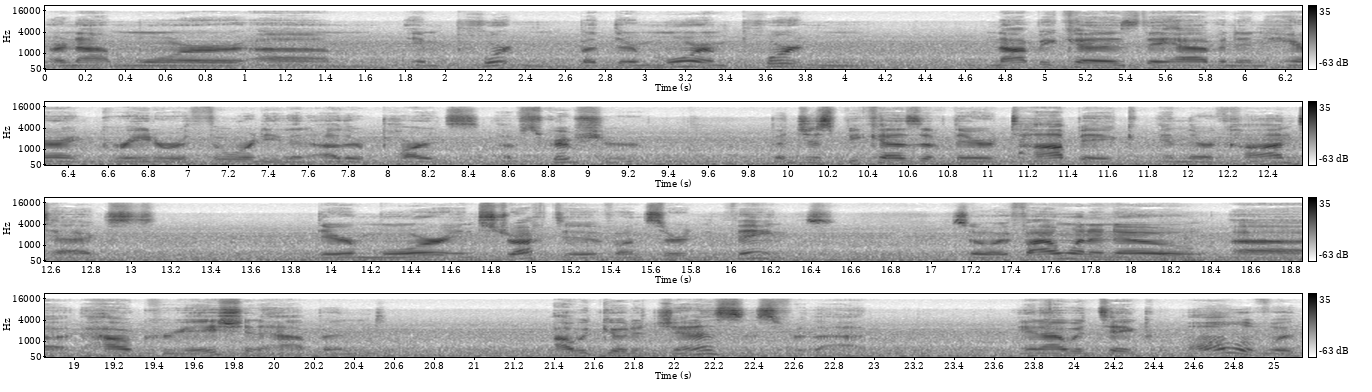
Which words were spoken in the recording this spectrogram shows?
are not more um, important, but they're more important not because they have an inherent greater authority than other parts of Scripture, but just because of their topic and their context, they're more instructive on certain things. So if I want to know uh, how creation happened, I would go to Genesis for that. And I would take all of what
